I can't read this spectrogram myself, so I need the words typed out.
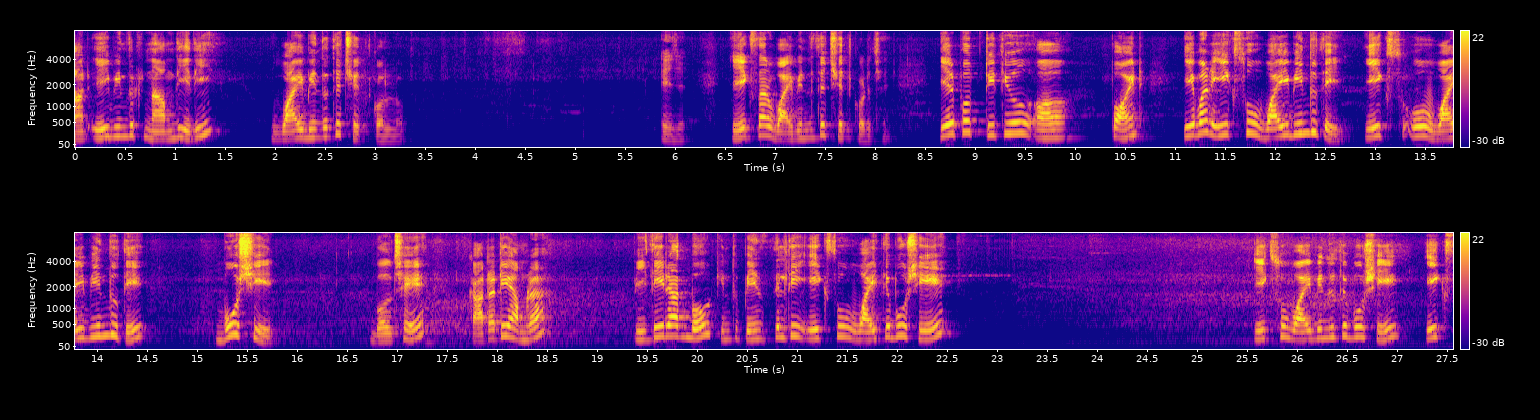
আর এই বিন্দুটির নাম দিয়ে দিই ওয়াই বিন্দুতে ছেদ করল। এই যে এক্স আর ওয়াই বিন্দুতে ছেদ করেছে। এরপর তৃতীয় পয়েন্ট এবার এক্স ও ওয়াই বিন্দুতে এক্স ও ওয়াই বিন্দুতে বসিয়ে বলছে, কাটাটি আমরা পিতেই রাখব, কিন্তু পেন্সিলটি এক্স ও ওয়াইতে বসিয়ে এক্স ও ওয়াই বিন্দুতে বসে এক্স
